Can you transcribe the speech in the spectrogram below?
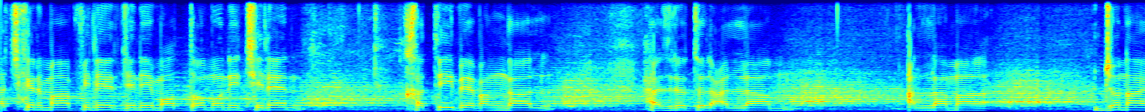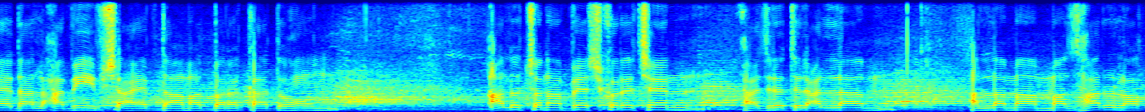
আজকের মাহফিলের যিনি মধ্যমণি ছিলেন, খতিবে বাঙ্গাল হজরতুল আল্লাম, আল্লামা জুনায়দ আল হাবিব সাহেব দামাত বারাকাত হোম আলোচনা পেশ করেছেন হজরতুল আল্লাম, আল্লামা মাজহারুল হক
